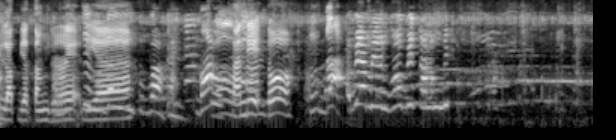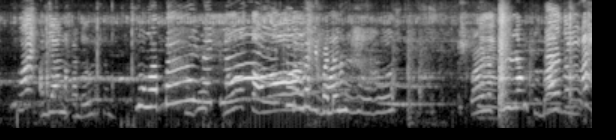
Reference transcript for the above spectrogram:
ilat dia tenggere dia. Tuh, Sandi, tuh. Enggak. Abi ambilin gobi tolong di. Ada anak ada. Lu ngapain naik Lu tolong. Turun lagi diurus. Banyak bilang tuh badan. Ah.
